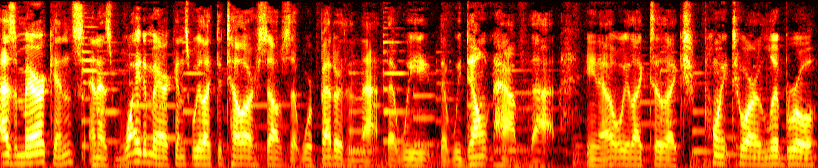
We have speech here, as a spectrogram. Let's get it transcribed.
as Americans and as white Americans, we like to tell ourselves that we're better than that, that we that we don't have that. You know, we like to like point to our liberal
